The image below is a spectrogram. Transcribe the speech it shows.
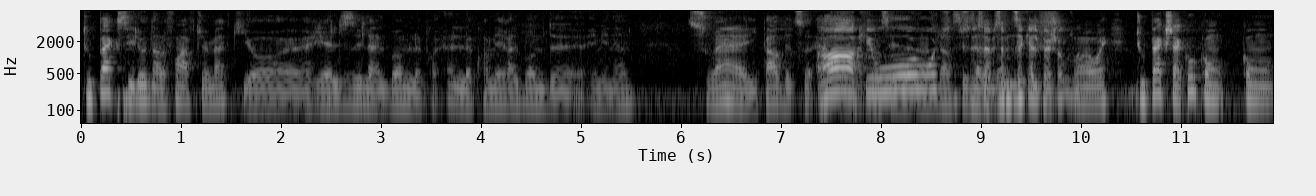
Tupac, c'est là, dans le fond, Aftermath, qui a euh, réalisé l'album, le, pre- le premier album de Eminem. Souvent, euh, il parle de ça. Ah, ok, oui, oui, Ça, me dit quelque chose. Ouais, ouais. Tupac Shakur con- con-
